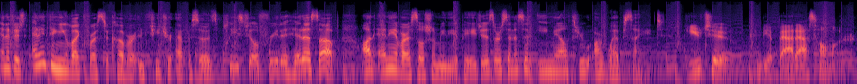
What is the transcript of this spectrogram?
And if there's anything you'd like for us to cover in future episodes, please feel free to hit us up on any of our social media pages or send us an email through our website. You too can be a badass homeowner.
